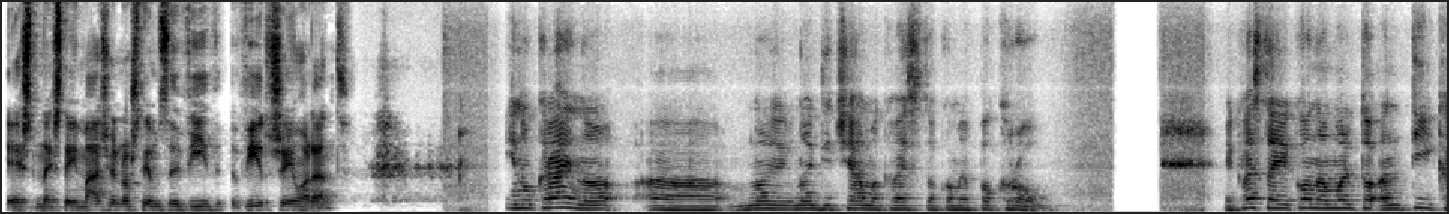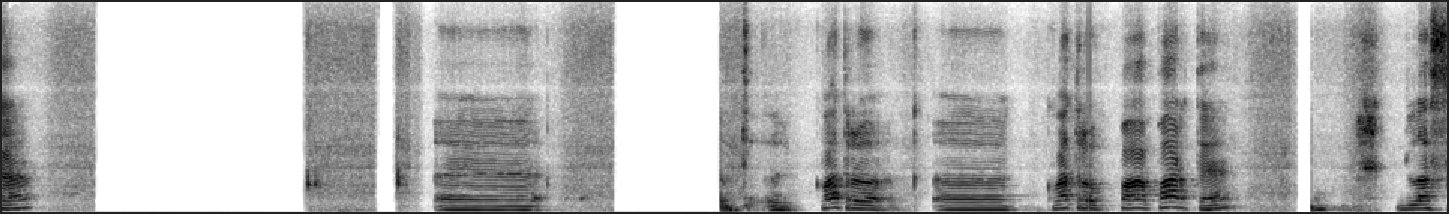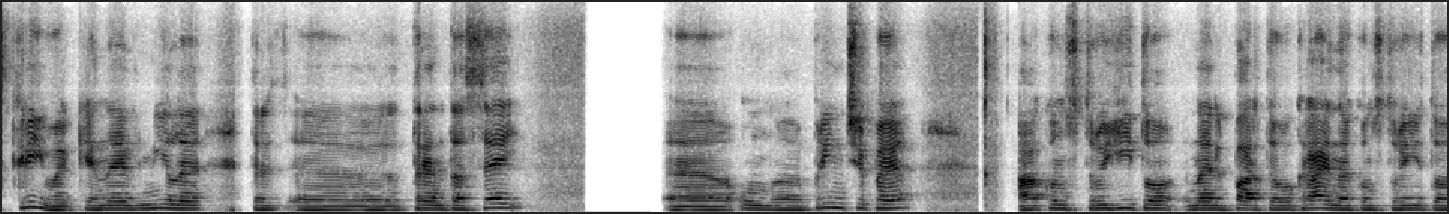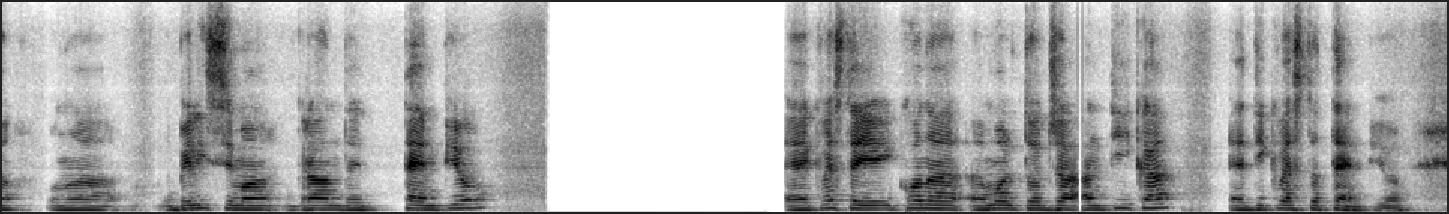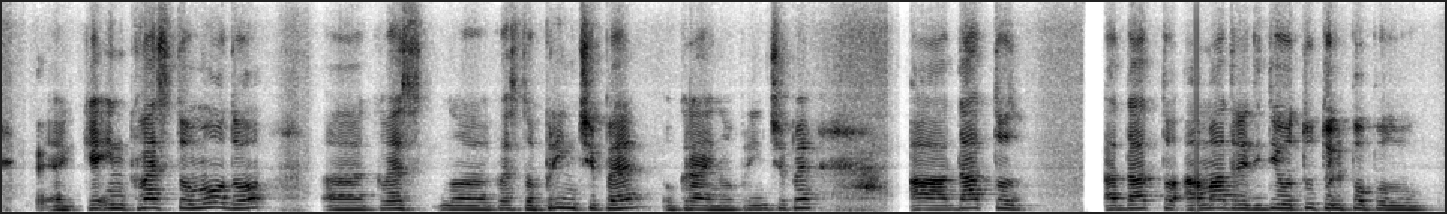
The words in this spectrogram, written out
Este, nesta imagem nós temos a vid, Virgem orante. In ucraino uh, noi, noi diciamo questo come pokrov. E questa icona molto antica uh, quattro, uh, quattro pa- parte la scrive che nel 1036 uh, un principe ha costruito nel parte ucraina ha costruito una bellissima grande tempio. E questa icona molto già antica è di questo tempio. Eh, che in questo modo uh, quest, uh, questo principe, ucraino principe, ha dato, ha dato a Madre di Dio tutto il popolo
